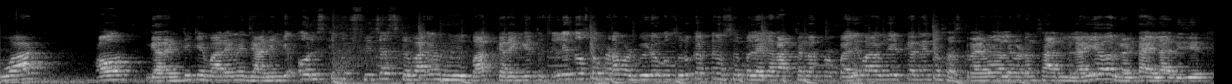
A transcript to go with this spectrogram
वाट और गारंटी के बारे में जानेंगे और इसके कुछ फीचर्स के बारे में भी बात करेंगे। तो चलिए दोस्तों, फटाफट वीडियो को शुरू करते हैं। उससे पहले अगर आप चैनल पर पहली बार विज़िट कर रहे हैं तो सब्सक्राइब वाले बटन साथ मिलाइए और घंटा हिला दीजिए।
